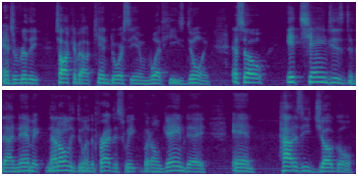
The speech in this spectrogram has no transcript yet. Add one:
and to really talk about Ken Dorsey and what he's doing. And so it changes the dynamic, not only during the practice week, but on game day. And how does he juggle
